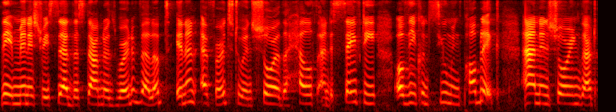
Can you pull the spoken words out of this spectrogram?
The ministry said the standards were developed in an effort to ensure the health and safety of the consuming public and ensuring that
